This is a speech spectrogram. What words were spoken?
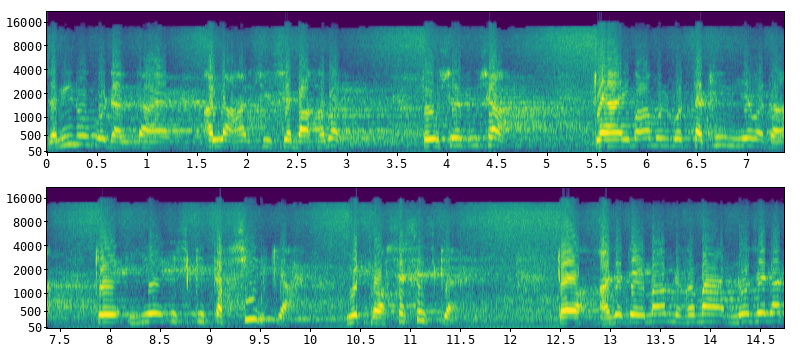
زمینوں کو ڈلتا ہے، اللہ ہر چیز سے باخبر ہے۔ تو اس نے پوچھا، کیا امام المتقین یہ بتا کہ یہ اس کی تفسیر کیا ہے؟ یہ پروسیسز کیا ہیں؟ تو حضرت امام نے فرمایا نوزلت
